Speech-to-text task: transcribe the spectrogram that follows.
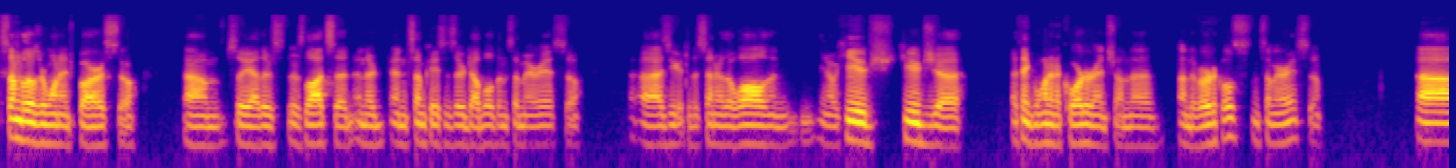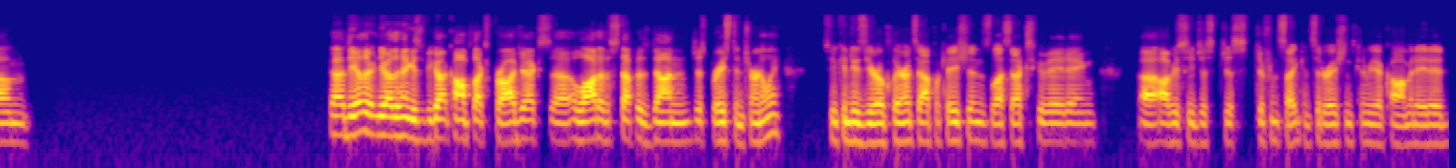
some of those are one inch bars. So um, so yeah, there's there's lots of, and they're in some cases they're doubled in some areas. So uh, as you get to the center of the wall, and you know, huge huge. Uh, I think one and a quarter inch on the on the verticals in some areas. So. Um, Uh, the other the other thing is if you got complex projects, uh, a lot of the stuff is done just braced internally, so you can do zero clearance applications, less excavating. Uh, obviously, just just different site considerations can be accommodated.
